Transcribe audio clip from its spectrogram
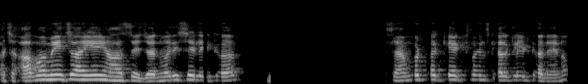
अच्छा अब हमें चाहिए यहाँ से, जनवरी से लेकर दिसंबर तक के एक्सपेंस कैलकुलेट करने हैं ना?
